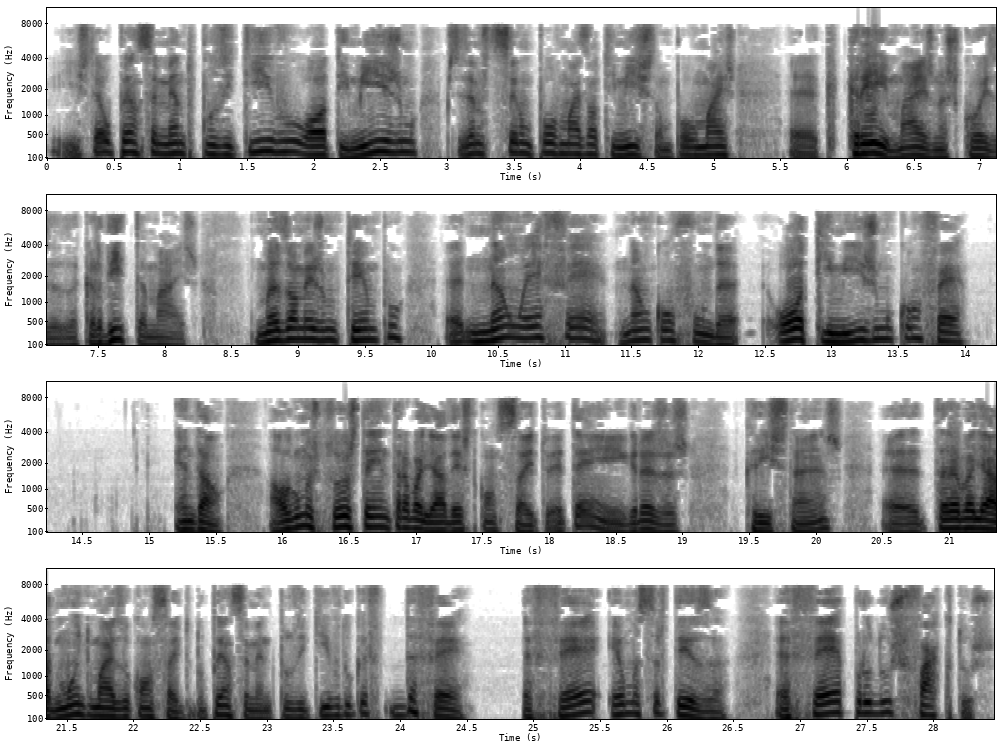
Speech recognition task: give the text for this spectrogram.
Isto é o pensamento positivo, o otimismo. Precisamos de ser um povo mais otimista, um povo mais uh, que crê mais nas coisas, acredita mais. Mas ao mesmo tempo uh, não é fé. Não confunda otimismo com fé. Então, algumas pessoas têm trabalhado este conceito, até em igrejas cristãs, uh, trabalhado muito mais o conceito do pensamento positivo do que da fé. A fé é uma certeza. A fé produz factos.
